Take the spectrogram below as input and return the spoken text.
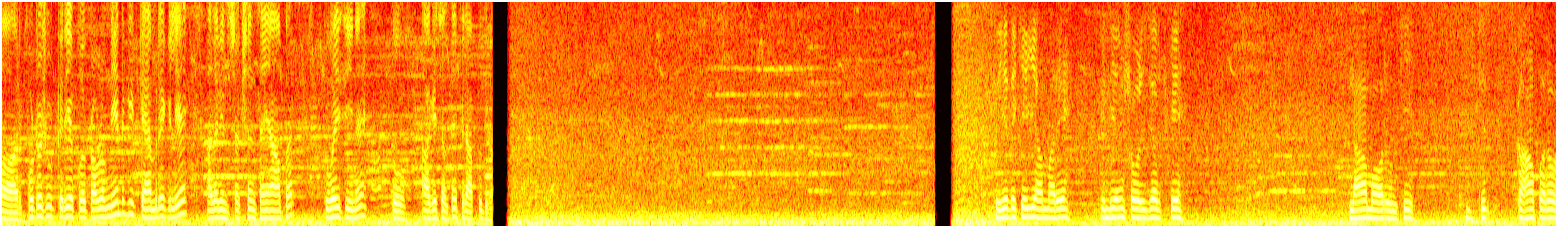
और फ़ोटो शूट करिए, कोई प्रॉब्लम नहीं है लेकिन कैमरे के लिए अलग इंस्ट्रक्शंस हैं यहाँ पर। तो वही सीन है। तो आगे चलते हैं, फिर आपको दिखा तो ये देखिए, ये हमारे इंडियन सोल्जर्स के नाम और उनकी कहाँ पर और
